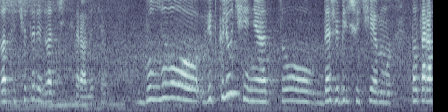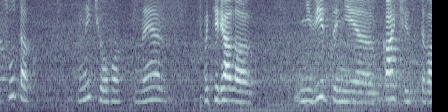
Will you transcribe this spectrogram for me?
24-26 градусів. Було відключення, то навіть більше, ніж півтора суток нічого не потеряла ні вид, ні качество.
